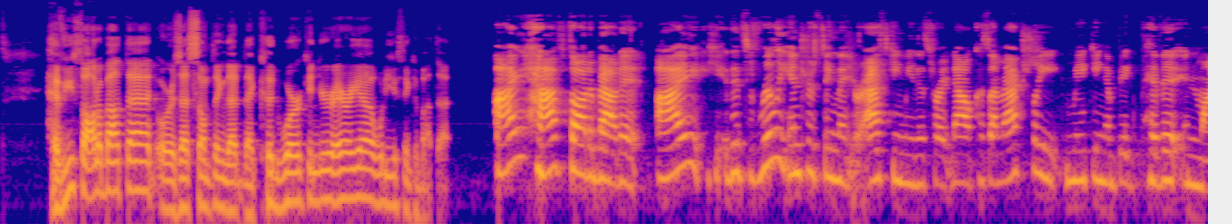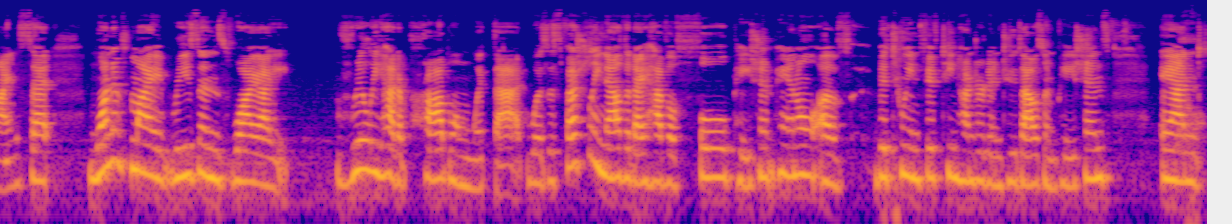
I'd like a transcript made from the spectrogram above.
Have you thought about that, or is that something that that could work in your area? What do you think about that? I have thought about it. I it's really interesting that you're asking me this right now because I'm actually making a big pivot in mindset. One of my reasons why I really had a problem with that was especially now that I have a full patient panel of between 1500 and 2000 patients and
